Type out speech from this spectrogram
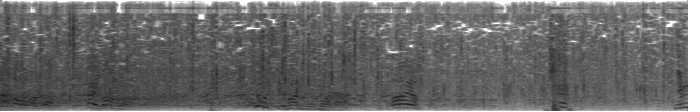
太 好玩了，太棒了，就喜欢涂抹男。哎呀，这，你们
